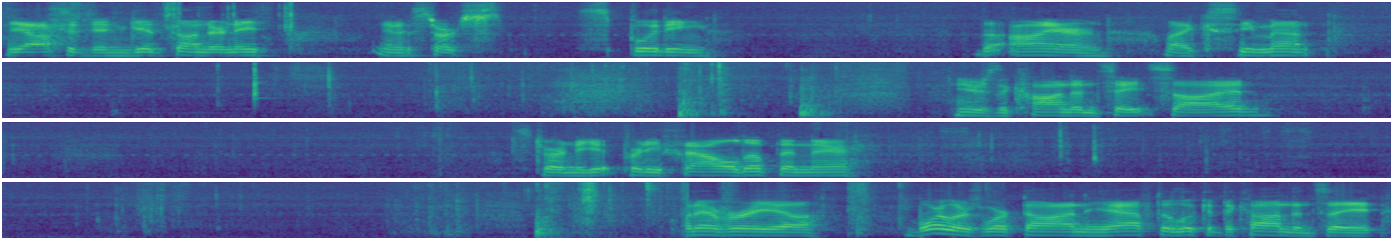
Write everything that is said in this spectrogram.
The oxygen gets underneath and it starts splitting the iron like cement. Here's the condensate side. Starting to get pretty fouled up in there. Whenever a uh, boiler's worked on, you have to look at the condensate.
